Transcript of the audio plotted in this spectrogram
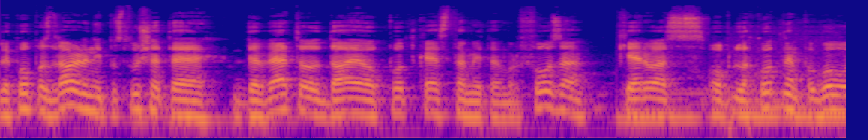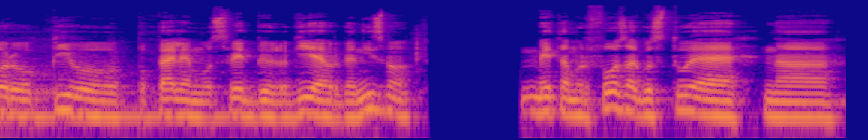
Lepo pozdravljeni, poslušate deveto oddajo podcasta Metamorfoza, kjer vas ob lahkotnem pogovoru o pivu popeljemo v svet biologije organizmov. Metamorfoza gostuje na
